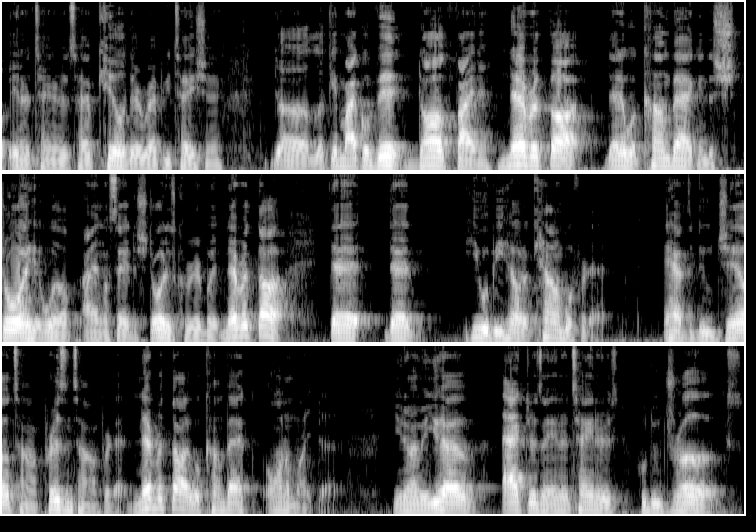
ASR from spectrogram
of entertainers have killed their reputation. Uh, look at Michael Vick, dogfighting. Never thought that it would come back and destroy. Well, I ain't gonna say it destroyed his career, but never thought that that he would be held accountable for that and have to do jail time, prison time for that. Never thought it would come back on them like that. You know what I mean? You have actors and entertainers who do drugs,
